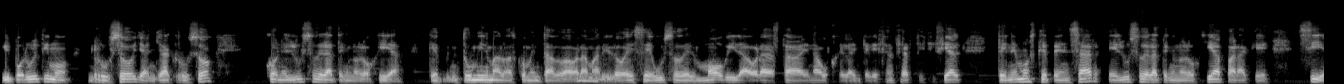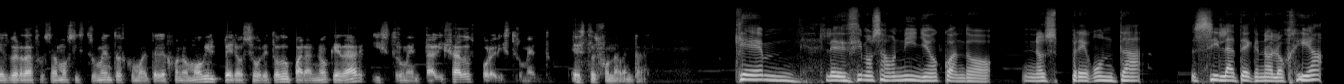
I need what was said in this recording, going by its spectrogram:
Y por último, Rousseau, Jean-Jacques Rousseau, con el uso de la tecnología, que tú misma lo has comentado ahora, Marilo, ese uso del móvil, ahora está en auge la inteligencia artificial. Tenemos que pensar el uso de la tecnología para que, sí, es verdad, usamos instrumentos como el teléfono móvil, pero sobre todo para no quedar instrumentalizados por el instrumento. Esto es fundamental. ¿Qué mm, le decimos a un niño cuando nos pregunta si la tecnología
